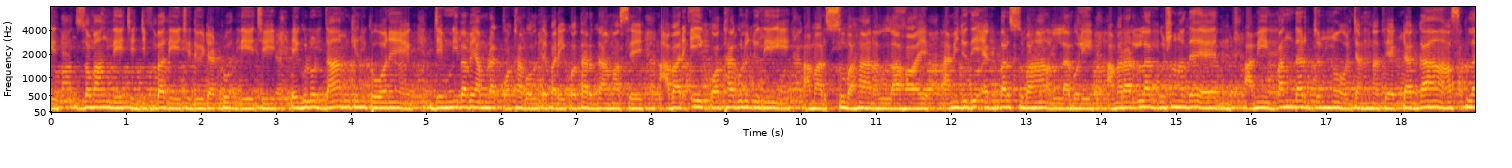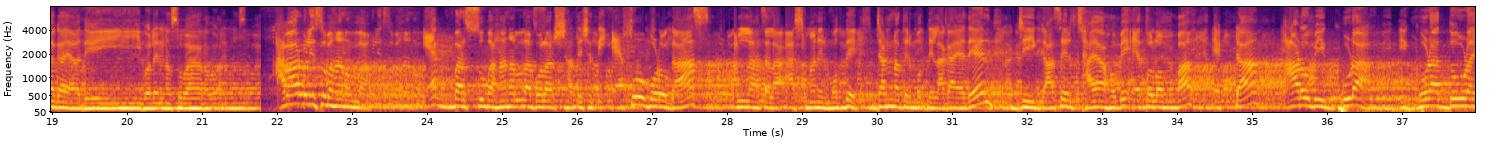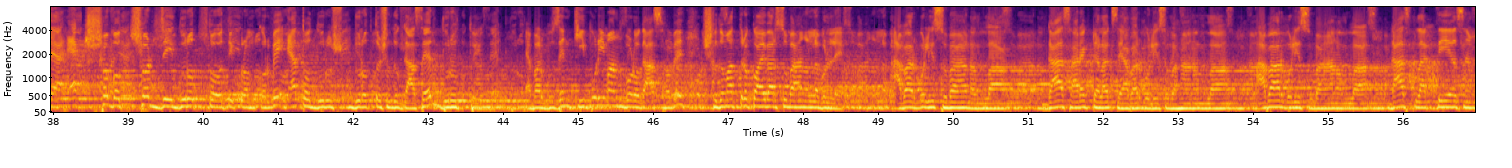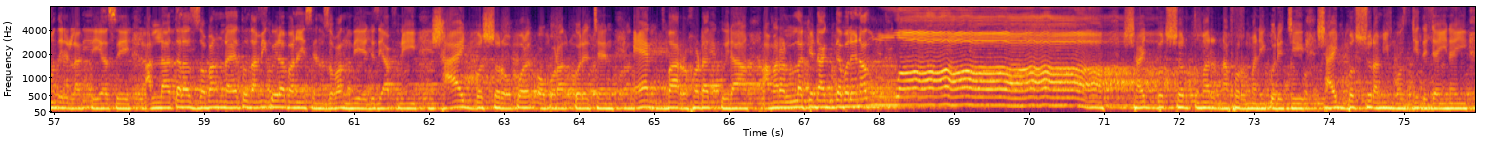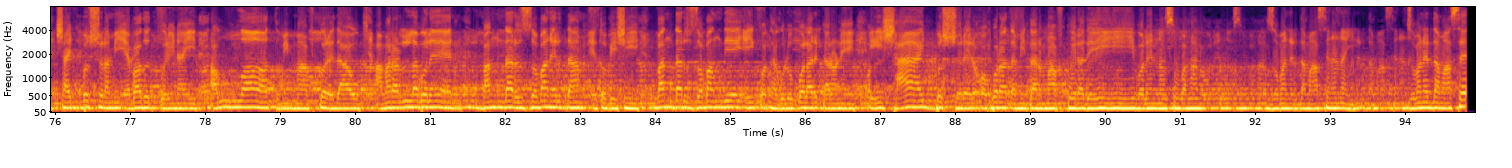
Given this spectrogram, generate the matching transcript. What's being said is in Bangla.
জবান দিয়েছি জিব্বা দিয়েছি, দুইটা ঠোঁট দিয়েছি। এগুলোর দাম কিন্তু অনেক। যেমনিভাবে আমরা কথা বলতে পারি, কথার দাম আছে। আবার এই কথাগুলো যদি আমার সুবাহান আল্লাহ হয়, আমি যদি একবার সুবাহান আল্লাহ বলি, আমার আল্লাহ ঘোষণা দেন, আমি বান্দার জন্য জান্নাতে একটা গাছ লাগায়া দেই। বলেন না সুবাহান আবার বলি সুবাহান আল্লাহ একবার সুবাহান আল্লাহ বলার সাথে সাথে এত বড় গাছ আল্লাহ তালা আসমানের মধ্যে, জান্নাতের মধ্যে লাগায় দেন, যেই গাছের ছায়া হবে এত লম্বা একটা আরবি ঘোড়া, এই ঘোড়া দৌড়ায়া একশো বছর যেই দূরত্ব অতিক্রম করবে, এত দূরত্ব শুধু গাছের দূরত্বই হবে। এবার বুঝেন কি পরিমাণ বড় গাছ হবে? শুধুমাত্র কয়বার সুবাহান আল্লাহ বললে? আবার বলি সুবাহান আল্লাহ গাছ আরেকটা লাগছে, আবার বলি সুবাহান আল্লাহ আবার বলি সুবাহান আল্লাহ লাগতেই আছে, আমাদের লাগতেই আছে। আল্লাহ তালা জবানটা এত দামি কইরা বানাইছেন, জবান দিয়ে যদি আপনি ষাট বছর অপর- অপরাধ করেছেন, একবার হঠাৎ কইরা আমার আল্লাহকে ডাক দে বলেন, আল্লাহ! ষাট বৎসর তোমার নাফরমানি করেছি। ষাট বৎসর আমি মসজিদে যাই নাই। ষাট বৎসর আমি এবাদত করি নাই। আল্লাহ, তুমি মাফ করে দাও। আমার আল্লাহ বলেন, বান্দার জবানের দাম এত বেশি। বান্দার জবান দিয়ে এই কথাগুলো বলার কারণে এই ষাট বৎসরের অপরাধ আমি তার মাফ করে দেই। বলেন না সুবাহান জবানের দাম আছে না নাই? জবানের দাম আছে?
